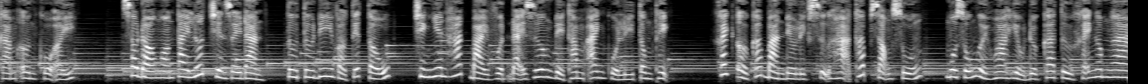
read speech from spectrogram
cảm ơn cô ấy. Sau đó ngón tay lướt trên dây đàn, từ từ đi vào tiết tấu, trình nhiên hát bài vượt đại dương để thăm anh của Lý Tông Thịnh. Khách ở các bàn đều lịch sự hạ thấp giọng xuống, một số người Hoa hiểu được ca từ khẽ ngâm nga,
